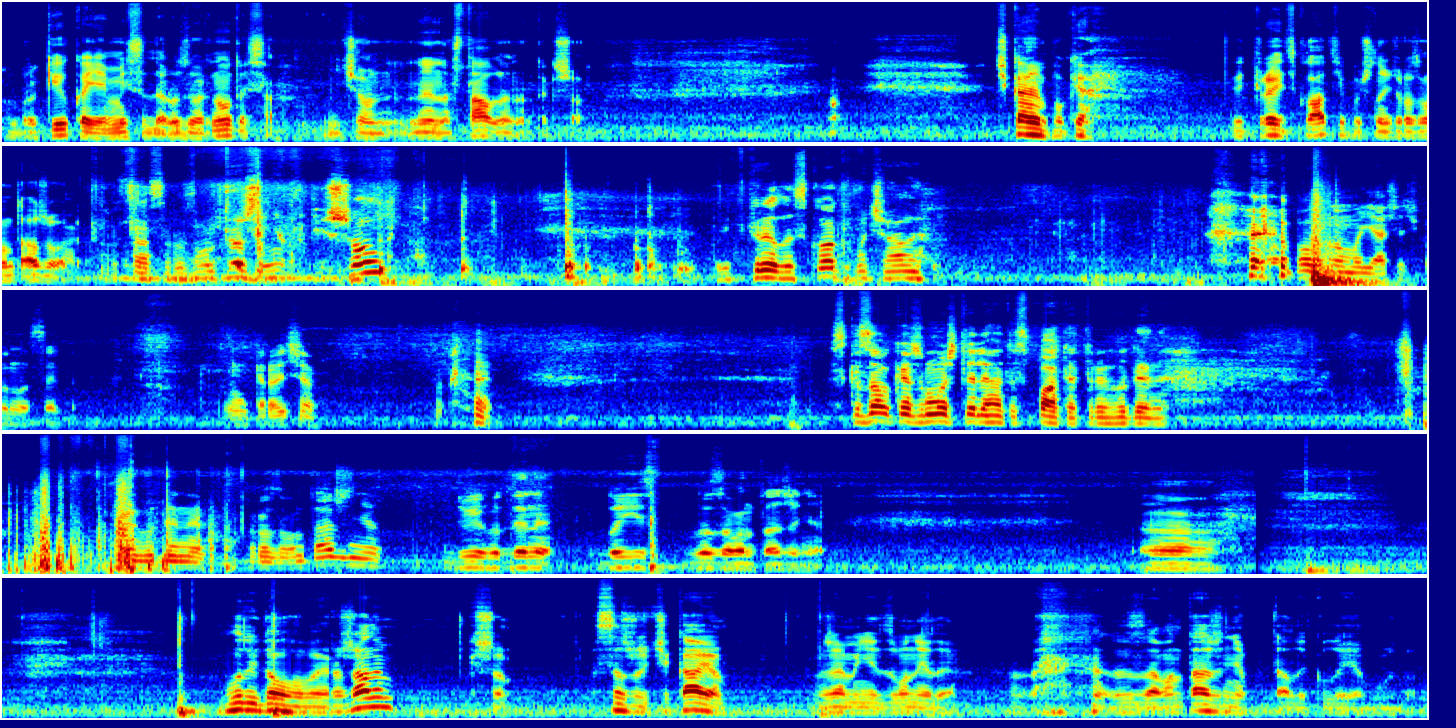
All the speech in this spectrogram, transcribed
Бруківка, є місце, де розвернутися. Нічого не наставлено, так що. Чекаємо, поки відкриють склад і почнуть розвантажувати. Процес розвантаження пішов. Відкрили склад, почали по одному ящичку носити. Ну, Коротше. Сказав, каже, можете лягати спати 3 години. 3 години розвантаження, 2 години доїзд до завантаження. Е, Буду довго вигрожали. Так що сижу, чекаю. Вже мені дзвонили з завантаження, питали, коли я буду.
